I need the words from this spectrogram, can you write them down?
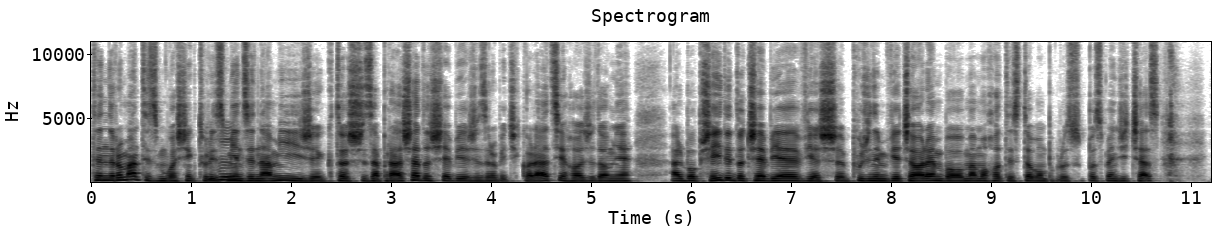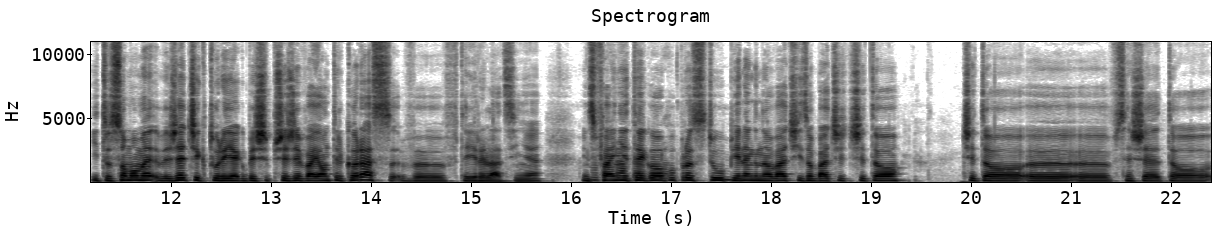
ten romantyzm właśnie, który Mhm. jest między nami i że ktoś zaprasza do siebie, że zrobię ci kolację, chodź do mnie, albo przyjdę do ciebie, wiesz, późnym wieczorem, bo mam ochotę z tobą po prostu pospędzić czas. I to są rzeczy, które jakby się przeżywają tylko raz w, w tej relacji, nie? Więc No fajnie prawda, tego prawda. po prostu pielęgnować i zobaczyć, czy to czy to e, e, w sensie to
